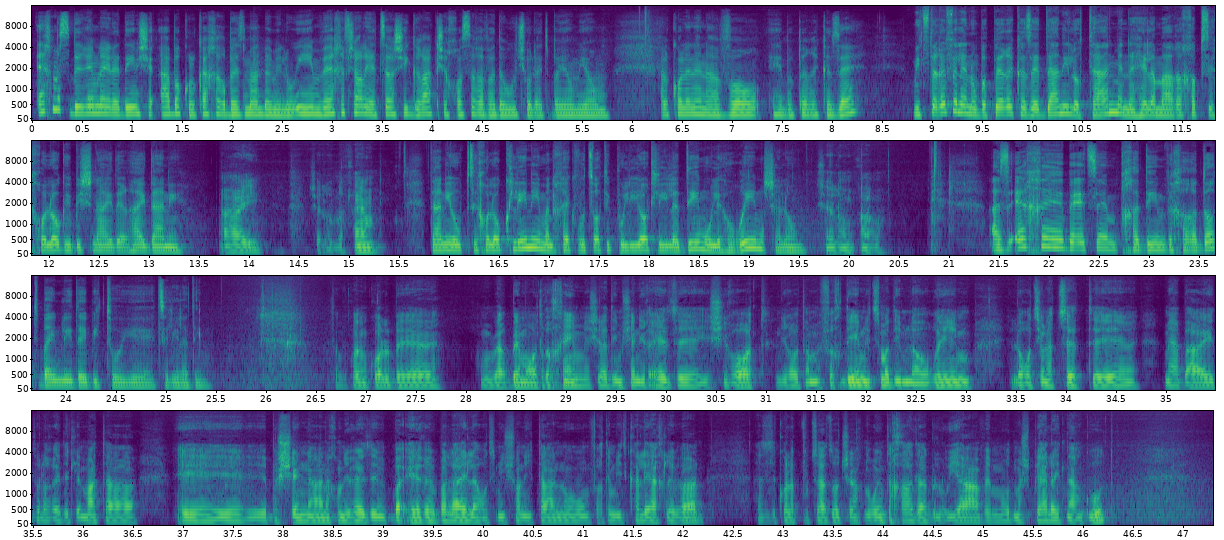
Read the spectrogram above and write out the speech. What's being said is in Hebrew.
איך מסבירים לילדים שאבא כל כך הרבה זמן במילואים, ואיך אפשר לייצר שגרה כשחוסר הוודאות שולט ביום-יום? על כל אלה נעבור אה, בפרק הזה. מצטרף אלינו בפרק הזה דני לוטן, מנהל המערך הפסיכולוגי בשניידר. היי, דני. היי, שלום לכם. דני הוא פסיכולוג קליני, מנחה קבוצות טיפוליות לילדים ולהורים. שלום. שלום רב. אז איך אה, בעצם פחדים וחרדות באים לידי ביטוי אה, אצל ילדים? טוב, קודם כל, ב... בהרבה מאוד דרכים. יש ילדים שנראה את זה ישירות, נראה אותם מפחדים, נצמדים להורים, לא רוצים לצאת אה, מהבית או לרדת למטה. בשינה אנחנו נראה את זה בערב, בלילה, רוצים לישון איתנו, מפחדים להתקלח לבד. אז זה כל הקבוצה הזאת שאנחנו רואים את החרדה הגלויה ומאוד משפיעה על ההתנהגות.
